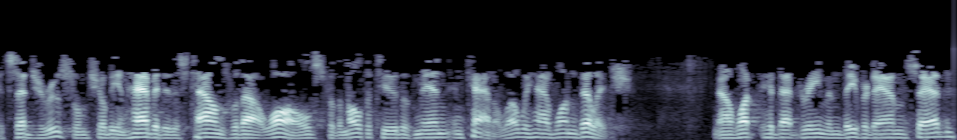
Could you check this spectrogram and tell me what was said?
It said, Jerusalem shall be inhabited as towns without walls for the multitude of men and cattle. Well, we have one village. Now, what had that dream in Beaver Dam said?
